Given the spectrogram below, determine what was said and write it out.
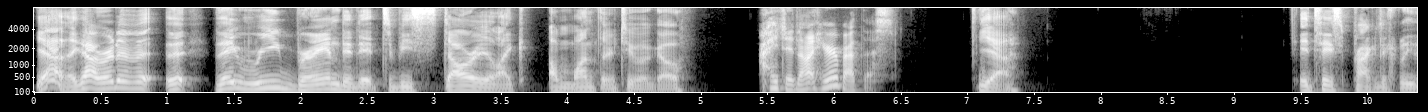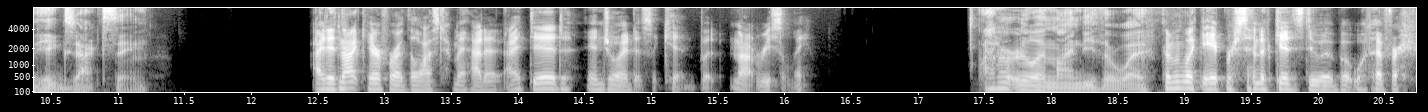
Yeah, they got rid of it. They- rebranded it to be Starry like a month or two ago. I did not hear about this. Yeah. It tastes practically the exact same. I did not care for it the last time I had it. I did enjoy it as a kid, but not recently. I don't really mind either way. Something like eight percent of kids do it, but whatever.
